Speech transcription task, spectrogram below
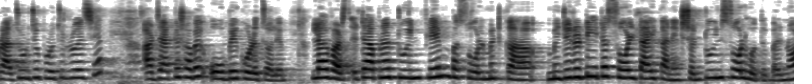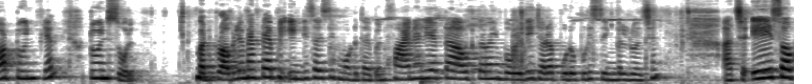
প্রাচুর্য প্রচুর রয়েছে। আর যাকে সবাই ওবে করে চলে। লাভার্স এটা আপনার টুইন ফ্লেম বা সোলমেট মেজরিটি এটা soul tie connection twin soul হতে পারে not twin flame twin soul but problem একটা, আপনি ইনডিসাইসিভ মোডে থাকবেন। ফাইনালি একটা আউটকাম আমি বলে দিই, যারা পুরোপুরি সিঙ্গেল রয়েছেন। আচ্ছা এই সব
